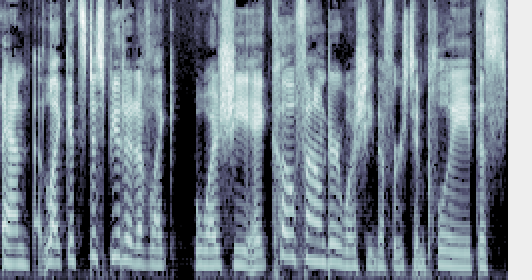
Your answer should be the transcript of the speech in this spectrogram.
And like it's disputed of like was she a co-founder? Was she the first employee? This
